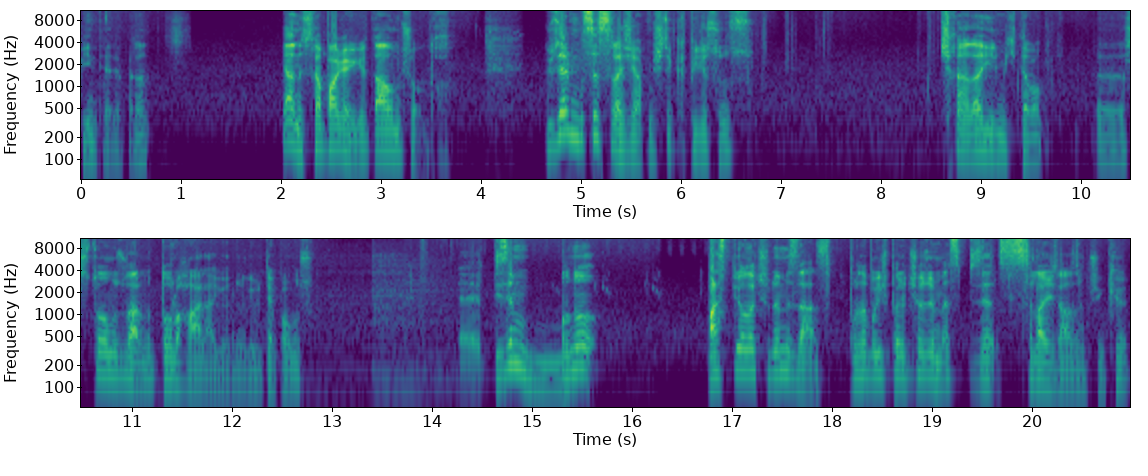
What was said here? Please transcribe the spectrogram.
1000 TL falan. Yanlışlıkla bug'a girdi, almış olduk. Güzel mısır sıracı yapmıştık biliyorsunuz. Çıkana da 22 devam. Ee, stoğumuz var mı? Dolu hala gördüğünüz gibi depomuz. Ee, bizim bunu basit bir yola çözmemiz lazım. Burada bu iş böyle çözülmez. Bize sludge lazım çünkü.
